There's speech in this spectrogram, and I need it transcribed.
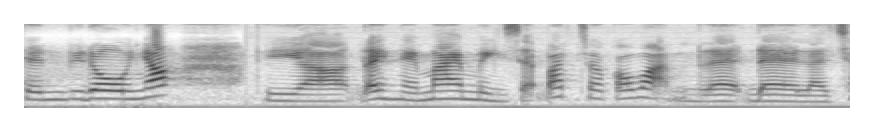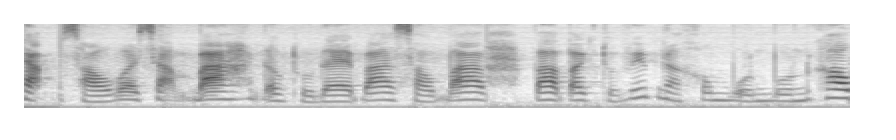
trên video nhé thì à, đây ngày mai mình sẽ bắt cho các bạn đề, đề là chạm 6 và chạm 3 đầu thủ đề 363 và bạch thủ vip là 0440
